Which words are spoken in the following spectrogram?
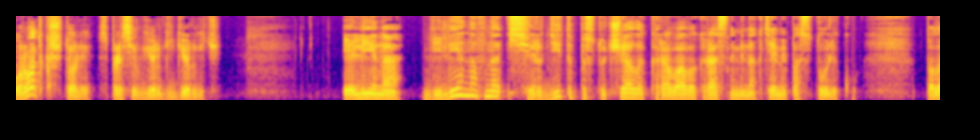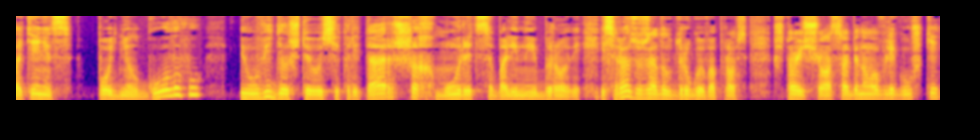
«Уродка, что ли?» — спросил Георгий Георгиевич. Элина Веленовна сердито постучала кроваво-красными ногтями по столику. Полотенец поднял голову и увидел, что его секретарша хмурит соболиные брови, и сразу задал другой вопрос. «Что еще особенного в лягушке?»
